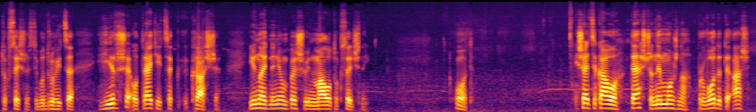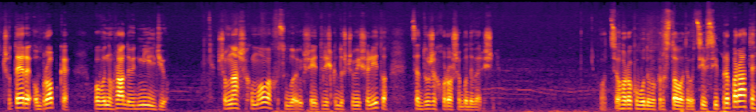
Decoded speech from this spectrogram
токсичності, бо другий це гірше, а третій це краще. І навіть на ньому пише, що він малотоксичний. От. І ще цікаво те, що ним можна проводити аж 4 обробки по винограду від мільдю. Що в наших умовах, особливо якщо є трішки дощовіше літо, це дуже хороше буде вирішення. От, цього року буду використовувати оці всі препарати,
